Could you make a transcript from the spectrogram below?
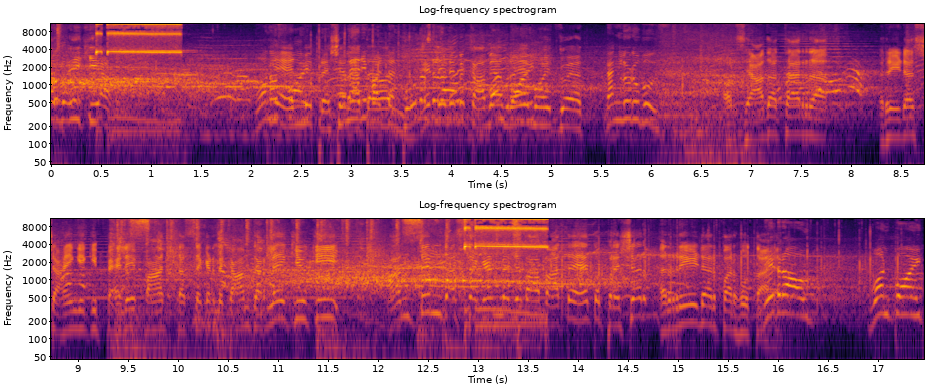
और वही किया। में प्रेशर आता है और बोनस लेने में कामयाब रहे मोहित गोयत बेंगलुरु बुल्स और ज़्यादातर रेडर्स चाहेंगे कि पहले पाँच दस सेकंड में काम कर लें क्योंकि अंतिम दस सेकंड में जब आप आते हैं तो प्रेशर रेडर पर होता है। Raider out one point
